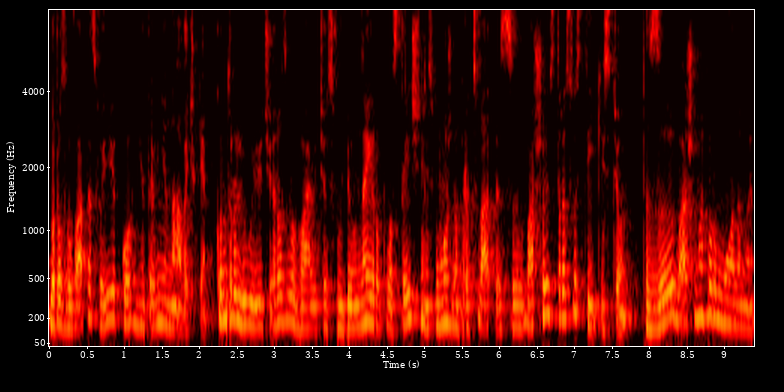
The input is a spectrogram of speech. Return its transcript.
розвивати свої когнітивні навички, контролюючи, розвиваючи свою нейропластичність, можна працювати з вашою стресостійкістю, з вашими гормонами,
